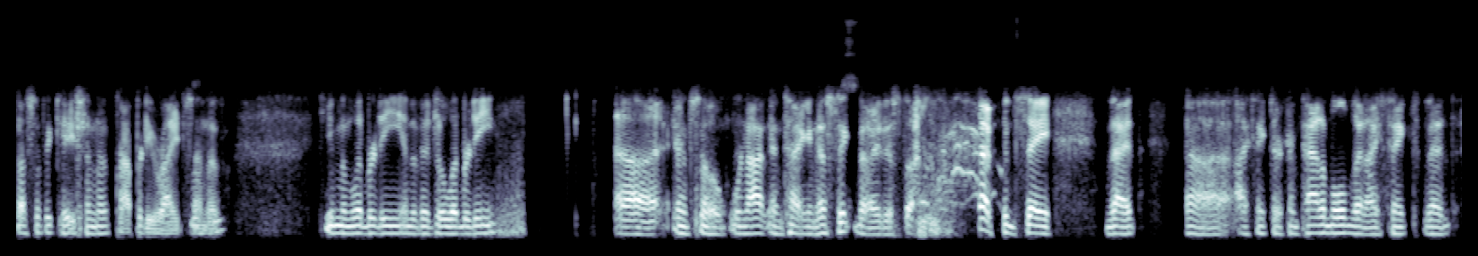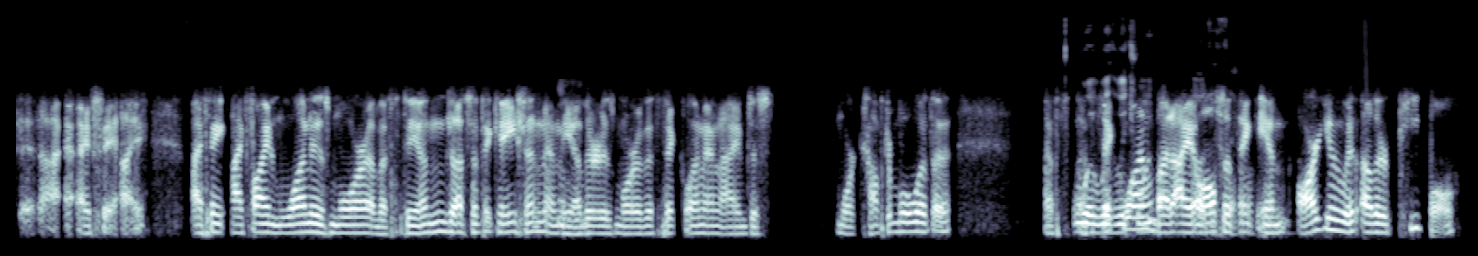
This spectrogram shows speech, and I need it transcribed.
justification of property rights and of human liberty, individual liberty. Uh, and so we're not antagonistic, but I just thought I would say that uh, I think they're compatible, but I think that uh, I, I say I. I think I find one is more of a thin justification and the hmm other is more of a thick one, and I'm just more comfortable with a a, a thick one, one? but I Oh, also think Okay. in arguing with other people,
